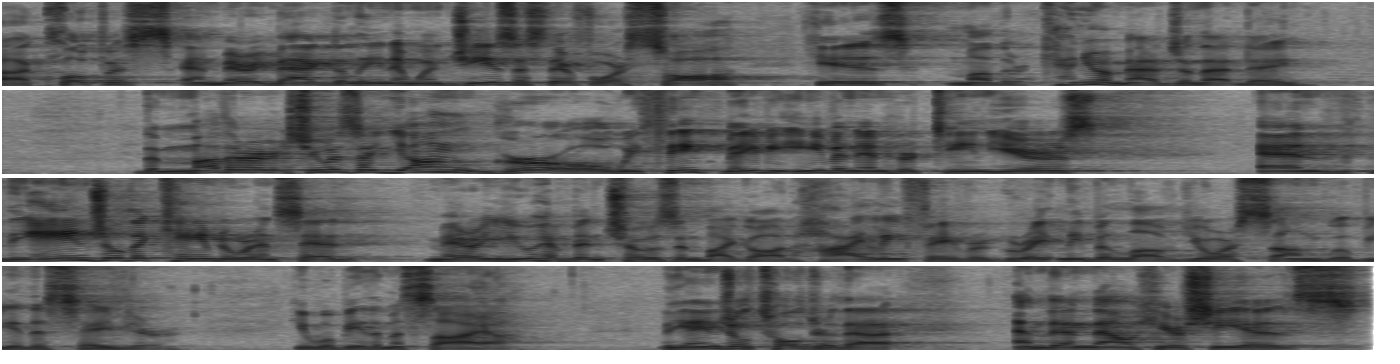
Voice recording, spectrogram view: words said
uh, Clopas and Mary Magdalene. And when Jesus, therefore, saw his mother, can you imagine that day? The mother, she was a young girl, we think maybe even in her teen years. And the angel that came to her and said, Mary, you have been chosen by God, highly favored, greatly beloved. Your son will be the Savior, he will be the Messiah. The angel told her that, and then now here she is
